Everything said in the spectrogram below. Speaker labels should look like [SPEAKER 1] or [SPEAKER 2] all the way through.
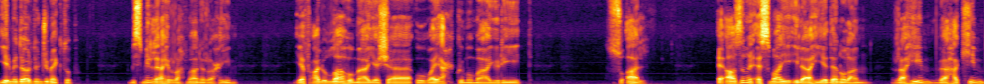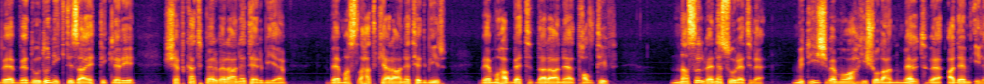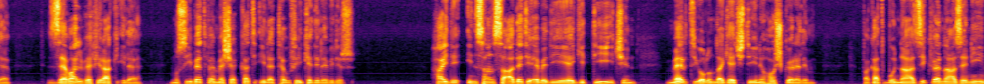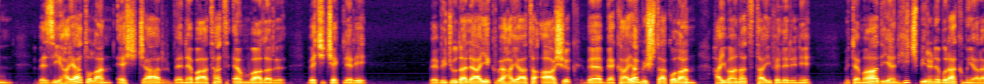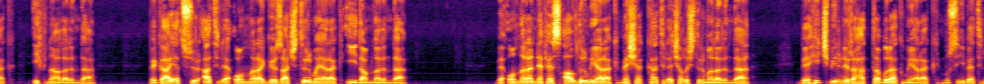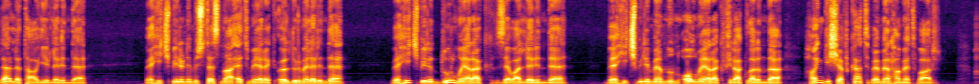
[SPEAKER 1] 24. mektup. Bismillahirrahmanirrahim. Yef'alullahu ma yeşâ'u ve yahkumu ma yurid. Sual. E azımı esma-i ilahiyeden olan Rahim ve Hakim ve Vedud'un iktiza ettikleri şefkat perverane terbiye ve maslahat kerane tedbir ve muhabbet darane taltif nasıl ve ne suretle müthiş ve muvahhiş olan mevt ve adem ile zeval ve firak ile musibet ve meşakkat ile tevfik edilebilir. Haydi insan saadeti ebediyeye gittiği için mevt yolunda geçtiğini hoş görelim. Fakat bu nazik ve nazenin ve zihayat olan eşcar ve nebatat envaları ve çiçekleri ve vücuda layık ve hayata aşık ve bekaya müştak olan hayvanat taifelerini mütemadiyen hiçbirini bırakmayarak ifnalarında ve gayet süratle onlara göz açtırmayarak idamlarında ve onlara nefes aldırmayarak meşakkatle çalıştırmalarında ve hiçbirini rahatta bırakmayarak musibetlerle tayirlerinde ve hiçbirini müstesna etmeyerek öldürmelerinde ve hiçbiri durmayarak zevallerinde ve hiçbiri memnun olmayarak firaklarında hangi şefkat ve merhamet var?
